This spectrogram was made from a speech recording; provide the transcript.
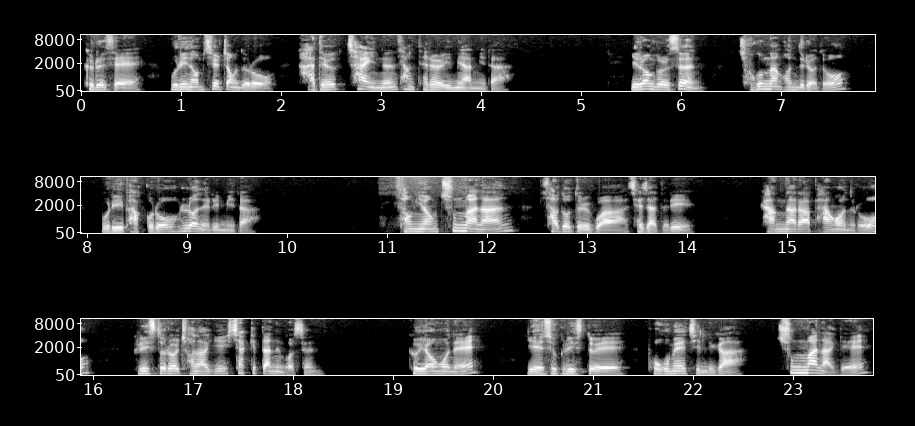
그릇에 물이 넘칠 정도로 가득 차 있는 상태를 의미합니다. 이런 그릇은 조금만 건드려도 물이 밖으로 흘러내립니다. 성령 충만한 사도들과 제자들이 각 나라 방언으로 그리스도를 전하기 시작했다는 것은 그 영혼에 예수 그리스도의 복음의 진리가 충만하게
